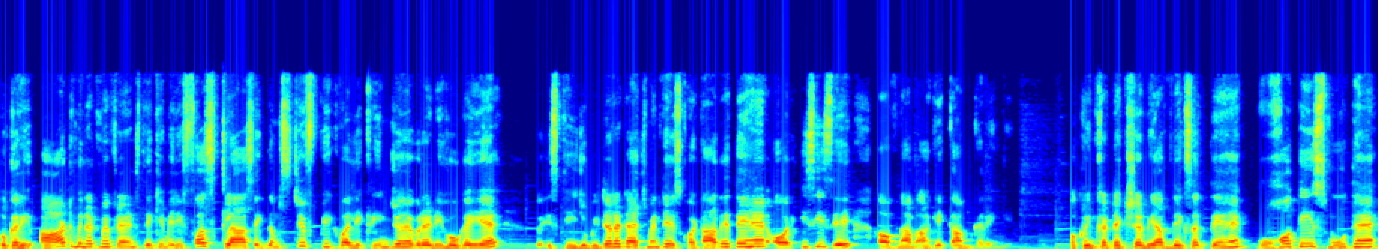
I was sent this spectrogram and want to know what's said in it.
तो करीब आठ मिनट में फ्रेंड्स देखिए मेरी फ़र्स्ट क्लास एकदम स्टिफ पीक वाली क्रीम जो है वो रेडी हो गई है। तो इसकी जो बीटर अटैचमेंट है, इसको हटा देते हैं और इसी से हम अपना आगे काम करेंगे। और क्रीम का टेक्सचर भी आप देख सकते हैं। बहुत ही स्मूथ है,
